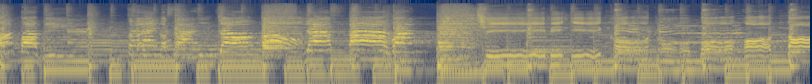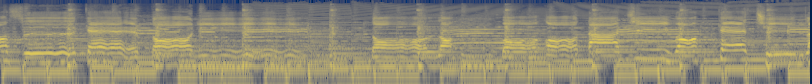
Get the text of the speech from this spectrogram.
ひと飛びただいま参上やったわちびっこロボットスケートに泥ん坊たちを蹴散ら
